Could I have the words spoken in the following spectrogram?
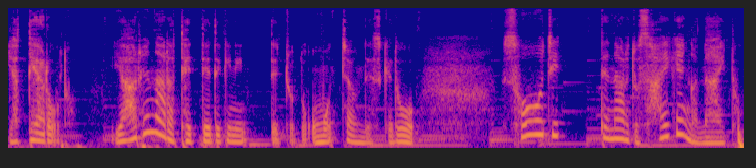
やってやろうと。やるなら徹底的にってちょっと思っちゃうんですけど掃除ってなると再現がないと。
